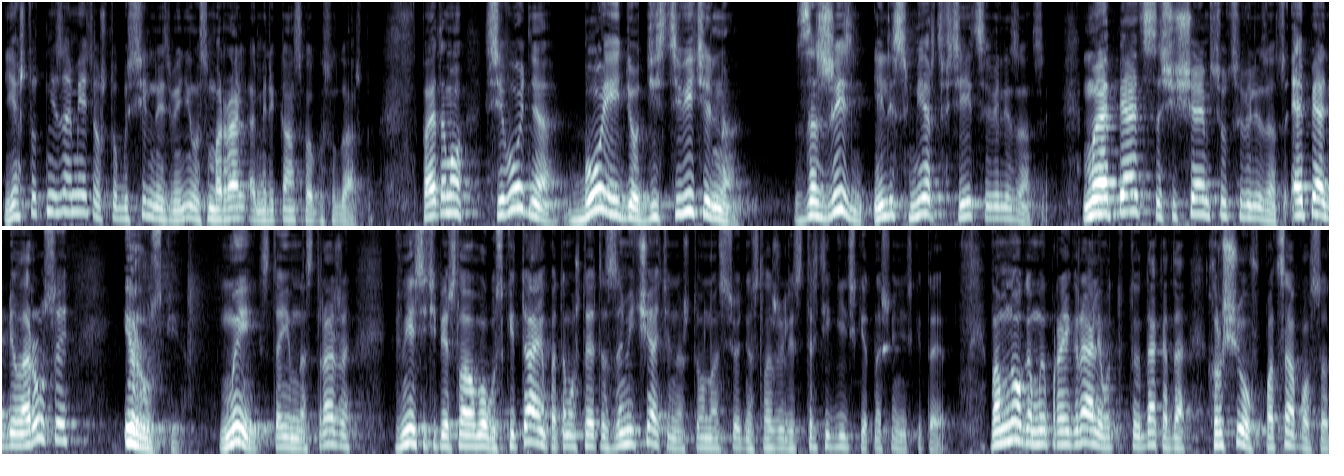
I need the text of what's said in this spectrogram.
я что-то не заметил, чтобы сильно изменилась мораль американского государства. Поэтому сегодня бой идет действительно за жизнь или смерть всей цивилизации. Мы опять защищаем всю цивилизацию. И опять белорусы и русские. Мы стоим на страже Вместе теперь, слава богу, с Китаем, потому что это замечательно, что у нас сегодня сложились стратегические отношения с Китаем. Во многом мы проиграли вот тогда, когда Хрущев подцапался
